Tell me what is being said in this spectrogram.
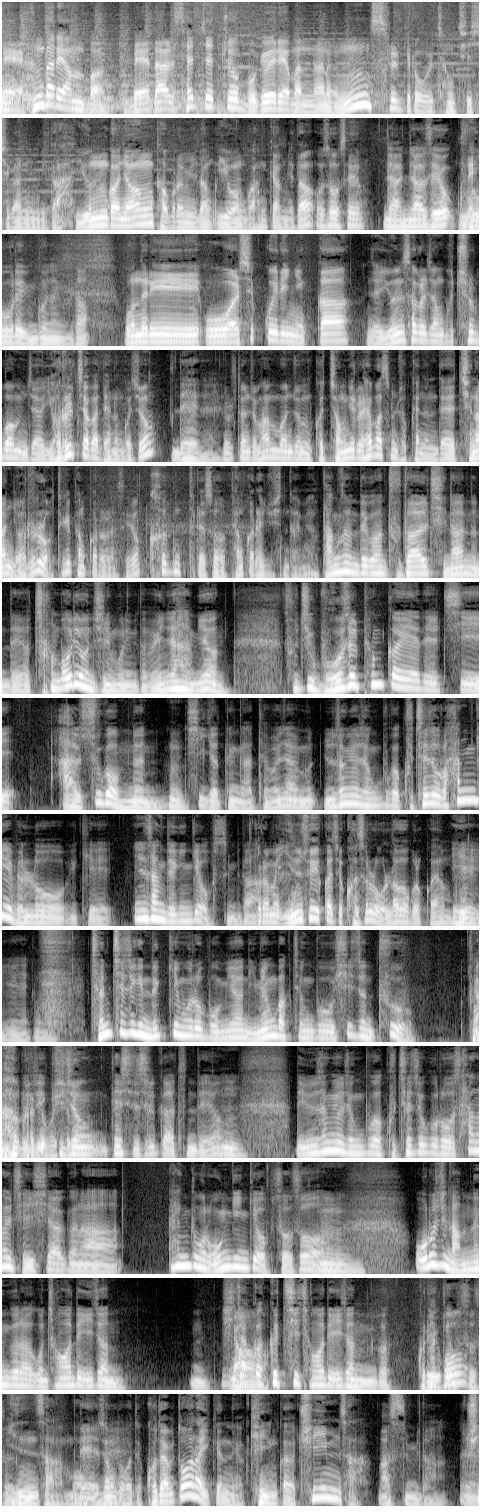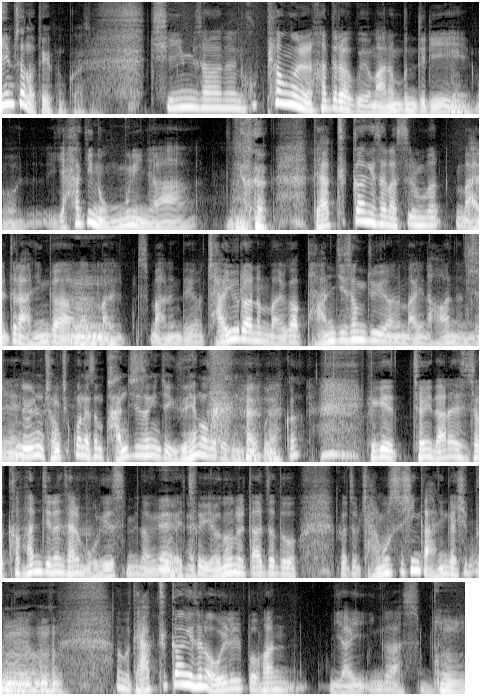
네, 한 달에 한 번 매달 셋째 주 목요일에 만나는 슬기로울 정치 시간입니다. 윤건영 더불어민주당 의원과 함께합니다. 어서 오세요. 네, 안녕하세요. 구로울의 네. 윤건영입니다. 오늘이 5월 19일이니까 이제 윤석열 정부 출범 이제 열흘째가 되는 거죠. 네, 네. 일단 좀 한번 좀 그 정리를 해봤으면 좋겠는데 지난 열흘을 어떻게 평가를 하세요? 큰 틀에서 평가를 해주신다면. 당선되고 한 두 달 지났는데요. 참 어려운 질문입니다. 왜냐하면 솔직히 무엇을 평가해야 될지 알 수가 없는 음. 시기였던 것 같아요. 왜냐하면 윤석열 정부가 구체적으로 한 게 별로 이렇게 인상적인 게 없습니다. 그러면 인수위까지 거슬러 올라가 볼까요? 한번? 예, 예. 음. 전체적인 느낌으로 보면 이명박 정부 시즌 2 정도로 아, 이제 규정될 수 있을 것 같은데요. 음. 근데 윤석열 정부가 구체적으로 상을 제시하거나 행동을 옮긴 게 없어서 음. 오로지 남는 거라고는 청와대 이전 음, 시작과 어. 끝이 청와대 이전과 그리고 인사 뭐이 네, 정도가 돼. 그다음에 또 하나 있겠네요. 그러니까 취임사. 맞습니다. 네. 취임사는 어떻게 평가하세요? 취임사는 혹평을 하더라고요. 많은 분들이 음. 뭐 이게 학위 논문이냐 대학 특강에서나 쓸 말들 아닌가라는 음. 말씀 많은데요. 자유라는 말과 반지성주의라는 말이 나왔는데. 근데 요즘 정치권에서는 반지성이 이제 유행어가 되던데 보니까. 그게 저희 나라에서 적합한지는 잘 모르겠습니다. 그리고 네, 애초에 연원을 따져도 그거 좀 잘못 쓰신 거 아닌가 싶은데요. 음. 음, 음. 뭐 대학 특강에서는 어울릴 법한 이야기인 것 같습니다. 음.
